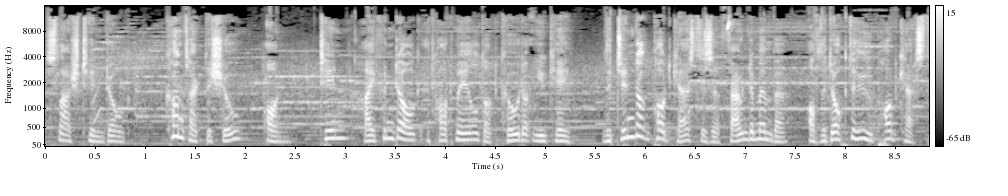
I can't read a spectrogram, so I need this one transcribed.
slash tindog. Contact the show on tin-dog at hotmail.co.uk. The Tin Dog Podcast is a founder member of the Doctor Who Podcast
